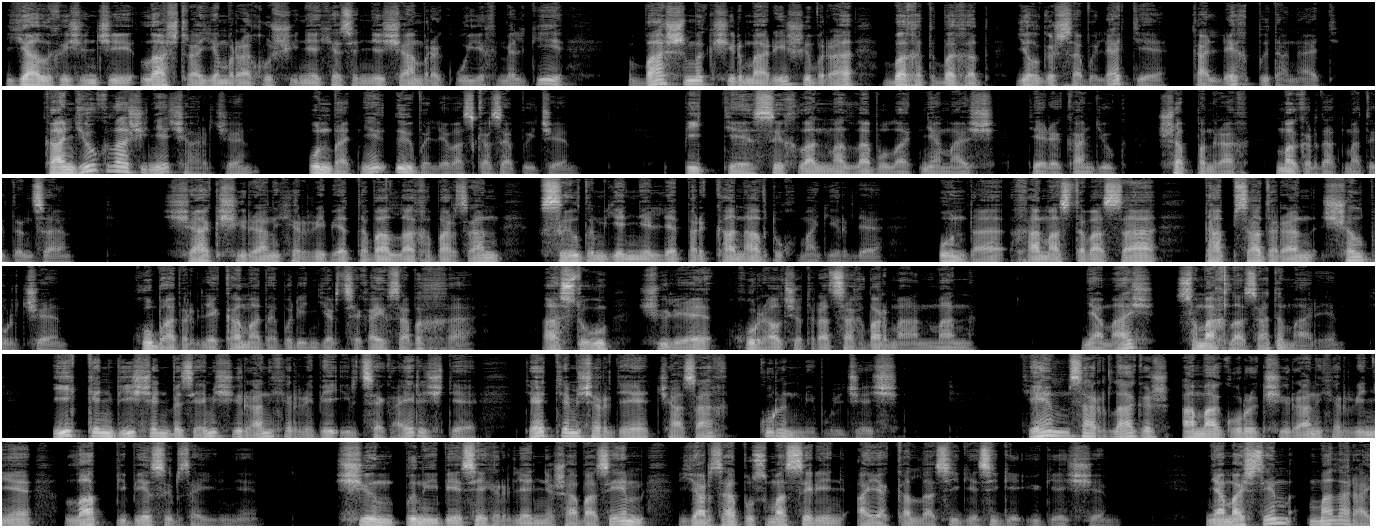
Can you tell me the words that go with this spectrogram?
Ялғышынчи лаштра емра хушине хесінне шамрак уйықмелгі, Вашмык ширмари шывра бағыт-бағыт елгішса вылятте, каллех пытанать. Кандюк лашине чарчы, унбатне ывыле васказа пычы. Питте сыхланмалла булат нямаш, тере кандюк, шаппынрах мағырдатматыдынса. Шак ширан херребе таваллах барсан сылдым еннелле пір канав тухма. Унда хамаставаса тапсадыран шыл бурчы. Хуба бірле камада бүрін ерце қайсабыққа. Асту шүле хурал чытратсақ ман. Нямаш сымақласады маре. Иккен вишен бізем ширан херрепе иртсе кайрыште, теттем шырде часах курынми бүлчеш. Тем сарлагыш ама курык ширан херрине лап сырса илне. Шын пыныбе сехірленне шабасем, ярза пусмассерен аяккалла сиге-сиге үгеші. Нямашсем малара.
